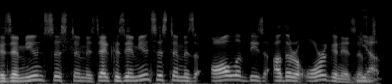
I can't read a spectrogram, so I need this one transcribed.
His immune system is dead because the immune system is all of these other organisms. Yep.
